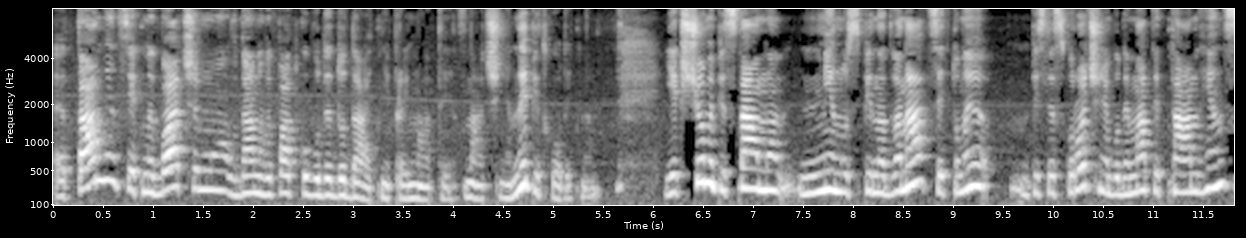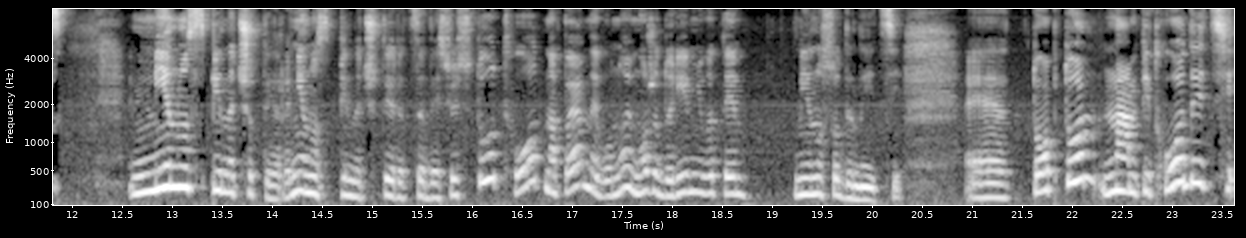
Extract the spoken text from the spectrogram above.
Е, Тангенс, як ми бачимо, в даному випадку буде додатні приймати значення, не підходить нам. Якщо ми підставимо мінус пі на 12, то ми після скорочення будемо мати тангенс мінус пі на 4. Мінус пі на 4 це десь ось тут. От, напевне, воно і може дорівнювати мінус одиниці. Е, тобто нам підходить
